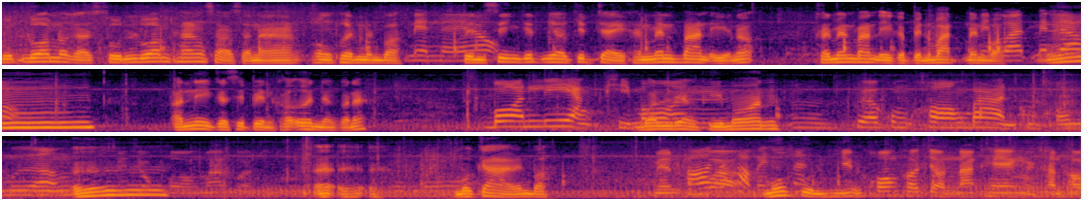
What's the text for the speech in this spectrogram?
จุดรวมแล้วก็ศูนย์รวมทางศาสนาของเพิ่นแมันบ่แม่นแล้วเป็นสิ่งยึดเหนี่ยวจิตใจคันแม่นบ้านเอกเนาะคันแม่นบ้านเอกก็เป็นวัดแม่นบ่เป็นวัดแม่นแล้วอืมอันนี้ก็สิเป็นเขาเอิ้นหยังก่อนนะบอนเลี้ยงผีมอนบ่อนเลี้ยงผีมอน อืมเพื่อคุ้มครองบ้านคุ้มครองเมืองเอเป็นเจ้าอของมากกว่าเออเออเออบ่กล้าแม่นบ่แม่นเพเขาราะจะว่าเข้าไปโมกุล คิดของเขาเจ้านักแฮงนี่คันเฮา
